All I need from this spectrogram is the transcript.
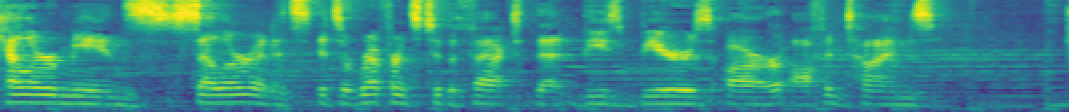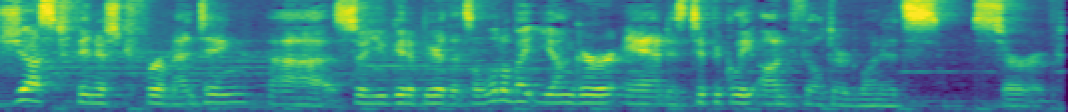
Keller means cellar, and it's it's a reference to the fact that these beers are oftentimes just finished fermenting. Uh, so you get a beer that's a little bit younger and is typically unfiltered when it's served.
